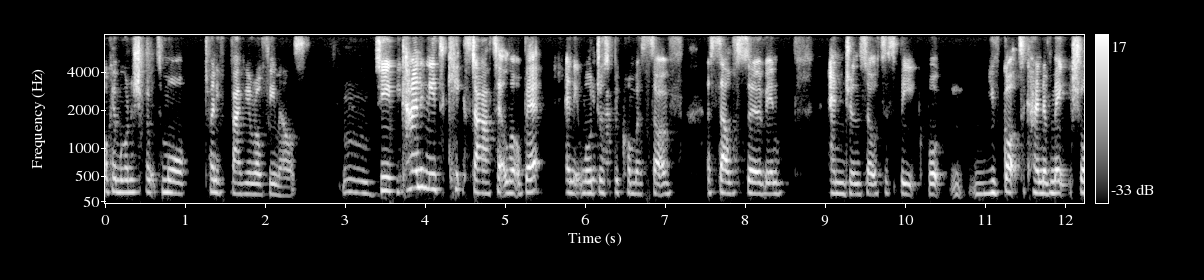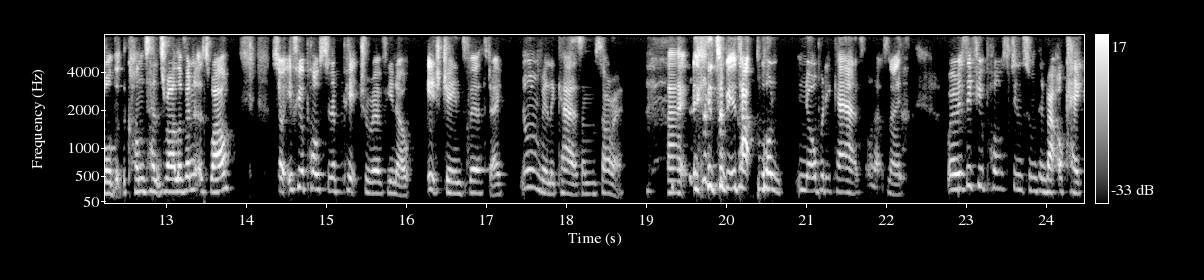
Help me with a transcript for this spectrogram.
Okay, we're going to show it to more 25 year old females. Mm. So you kind of need to kickstart it a little bit and it will yeah. just become a sort of a self-serving engine so to speak but you've got to kind of make sure that the content's relevant as well so if you're posting a picture of you know it's jane's birthday no one really cares i'm sorry uh, to be that blunt nobody cares oh that's nice whereas if you're posting something about okay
